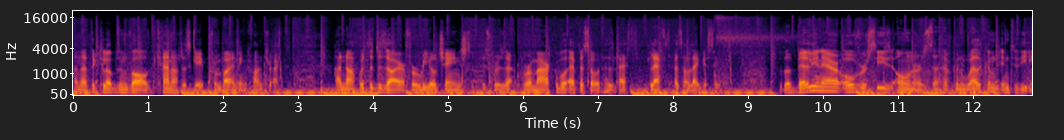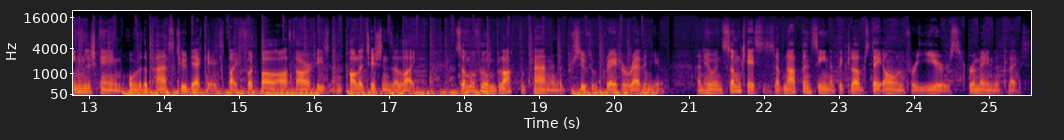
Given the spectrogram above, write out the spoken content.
and that the clubs involved cannot escape from binding contracts. And not with the desire for real change that this re- remarkable episode has left, left as a legacy. The billionaire overseas owners that have been welcomed into the English game over the past two decades by football authorities and politicians alike some of whom blocked the plan in the pursuit of greater revenue, and who in some cases have not been seen at the clubs they own for years, remain in place.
